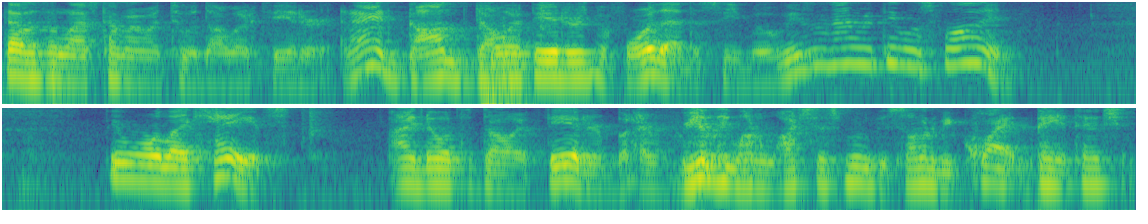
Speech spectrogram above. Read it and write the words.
that was the last time I went to a dollar theater. And I had gone to dollar theaters before that to see movies, and everything was fine. People were like, hey, it's I know it's a dollar theater, but I really want to watch this movie, so I'm going to be quiet and pay attention.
